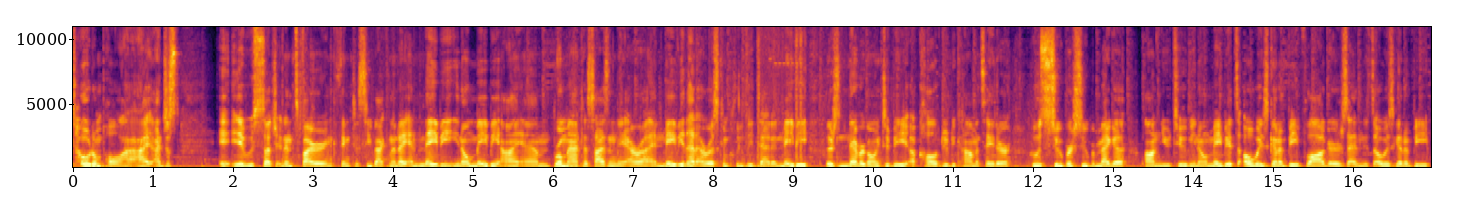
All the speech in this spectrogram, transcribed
totem pole. I, I just it, it, was such an inspiring thing to see back in the day. And maybe you know maybe I am romanticizing the era and maybe that era is completely dead and maybe there's never going to be a Call of Duty commentator who's super super mega on YouTube. You know maybe it's always going to be vloggers and it's always going to be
